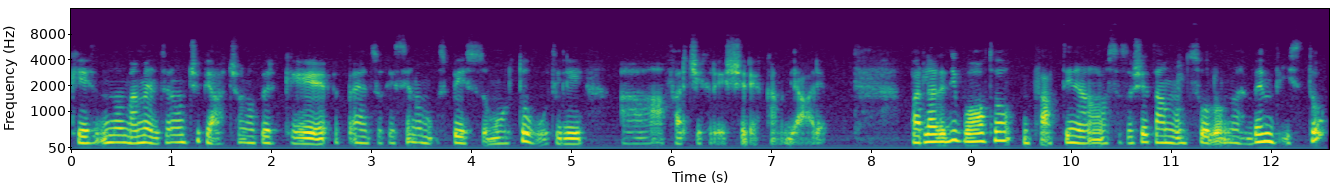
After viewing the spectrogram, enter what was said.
che normalmente non ci piacciono perché penso che siano spesso molto utili a farci crescere, a cambiare. Parlare di vuoto, infatti, nella nostra società non solo non è ben visto,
